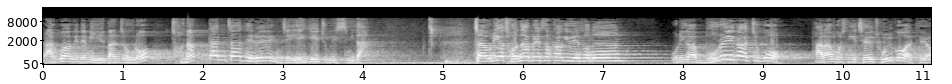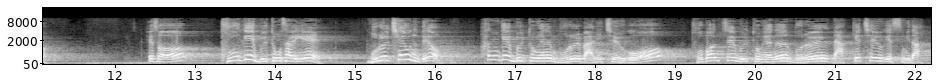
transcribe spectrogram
라고 하게 되면 일반적으로 전압단자들을 이제 얘기해주고 있습니다. 자, 우리가 전압을 해석하기 위해서는 우리가 물을 가지고 바라보시는 게 제일 좋을 것 같아요. 그래서 두 개의 물통 사이에 물을 채우는데요. 한 개 물통에는 물을 많이 채우고 두 번째 물통에는 물을 낮게 채우겠습니다.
